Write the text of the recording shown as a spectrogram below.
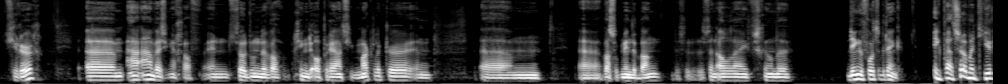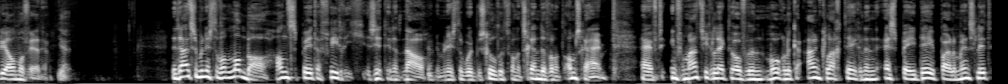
chirurg uh, haar aanwijzingen gaf. En zodoende ging de operatie makkelijker en um, was ook minder bang. Dus er zijn allerlei verschillende dingen voor te bedenken. Ik praat zo met jullie allemaal verder. Ja. De Duitse minister van Landbouw, Hans-Peter Friedrich, zit in het nauw. De minister wordt beschuldigd van het schenden van het ambtsgeheim. Hij heeft informatie gelekt over een mogelijke aanklacht tegen een SPD-parlementslid.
